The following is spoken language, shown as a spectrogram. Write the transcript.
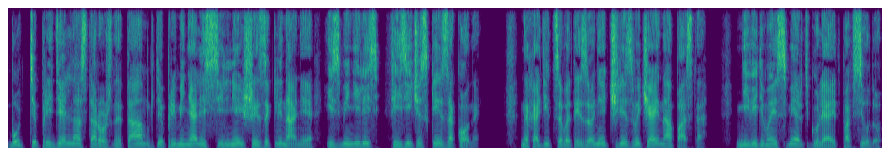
Будьте предельно осторожны там, где применялись сильнейшие заклинания, изменились физические законы. Находиться в этой зоне чрезвычайно опасно. Невидимая смерть гуляет повсюду,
